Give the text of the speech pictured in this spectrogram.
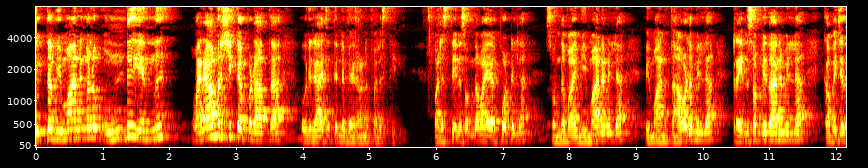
യുദ്ധവിമാനങ്ങളും ഉണ്ട് എന്ന് പരാമർശിക്കപ്പെടാത്ത ഒരു രാജ്യത്തിന്റെ പേരാണ് ഫലസ്തീൻ. ഫലസ്തീന് സ്വന്തമായ എയർപോർട്ടില്ല സ്വന്തമായി വിമാനമില്ല വിമാനത്താവളമില്ല ട്രെയിൻ സംവിധാനമില്ല കവചിത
